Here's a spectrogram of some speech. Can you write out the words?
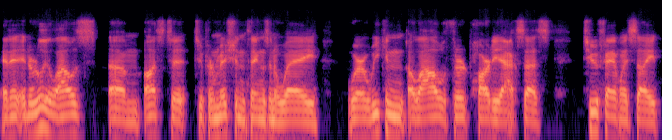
and it, it really allows um, us to to permission things in a way where we can allow third party access to FamilySight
